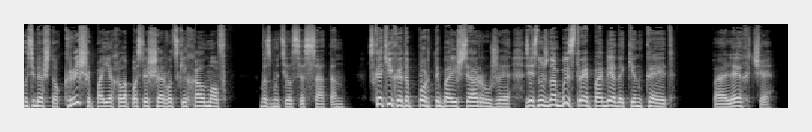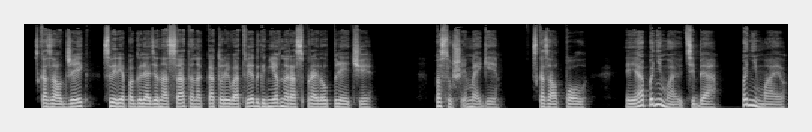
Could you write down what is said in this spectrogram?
«У тебя что, крыша поехала после Шервудских холмов?» — возмутился Сатан. «С каких это пор ты боишься оружия? Здесь нужна быстрая победа, Кинкейд!» «Полегче», — сказал Джейк, свирепо глядя на Сатана, который в ответ гневно расправил плечи. «Послушай, Мэгги», — сказал Пол, — «я понимаю тебя, понимаю.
